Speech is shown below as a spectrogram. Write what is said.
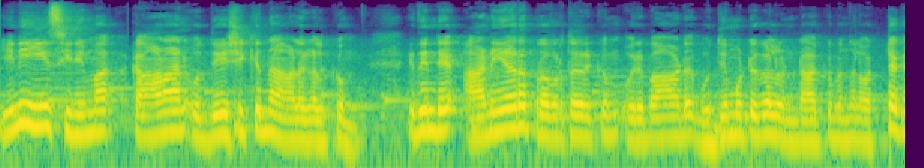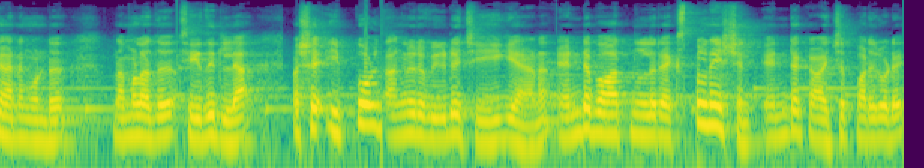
ഇനി ഈ സിനിമ കാണാൻ ഉദ്ദേശിക്കുന്ന ആളുകൾക്കും ഇതിന്റെ അണിയറ പ്രവർത്തകർക്കും ഒരുപാട് ബുദ്ധിമുട്ടുകൾ ഉണ്ടാക്കുമെന്നുള്ള ഒറ്റ കാരണം കൊണ്ട് നമ്മളത് ചെയ്തിട്ടില്ല. പക്ഷേ ഇപ്പോൾ അങ്ങനെ ഒരു വീഡിയോ ചെയ്യുകയാണ്. എന്റെ ഭാഗത്തു നിന്നുള്ളൊരു എക്സ്പ്ലനേഷൻ എന്റെ കാഴ്ചപ്പാടിലൂടെ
